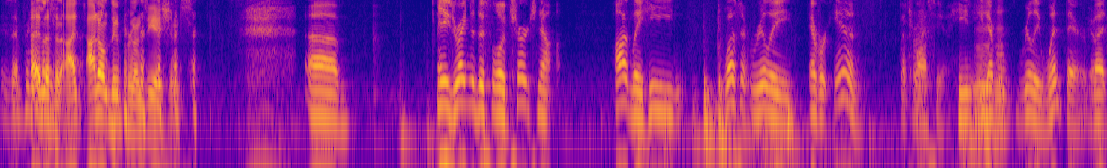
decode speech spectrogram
is that pretty? Hey, close? listen, I, I don't do pronunciations. um, and he's writing to this little church. Now, oddly, he wasn't really ever in That's right. Colossia. He he never really went there. But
